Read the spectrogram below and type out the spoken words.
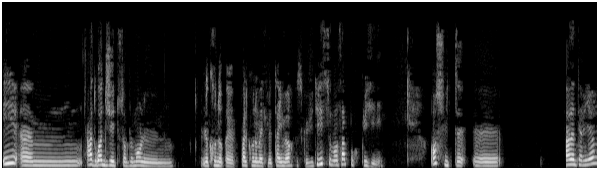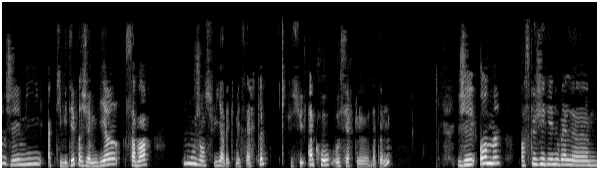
Et à droite, j'ai tout simplement le chrono, euh, pas le chronomètre, le timer, parce que j'utilise souvent ça pour cuisiner. Ensuite, euh, à l'intérieur, j'ai mis activité parce que j'aime bien savoir où j'en suis avec mes cercles. Je suis accro au cercle d'Apple. J'ai Home parce que j'ai des nouvelles. Euh,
